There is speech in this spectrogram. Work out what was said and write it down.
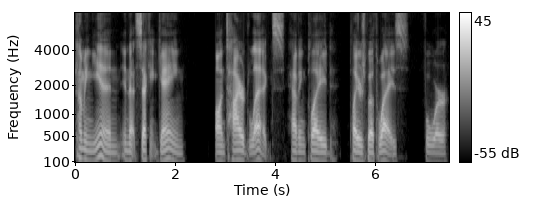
coming in in that second game on tired legs, having played players both ways for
